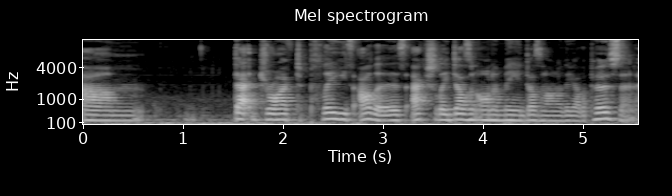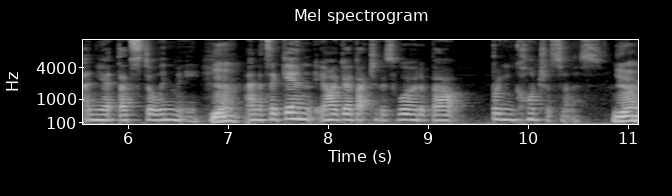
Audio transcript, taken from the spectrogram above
um, that drive to please others actually doesn't honor me and doesn't honor the other person, and yet that's still in me. yeah, And it's again, I go back to this word about bringing consciousness. yeah,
